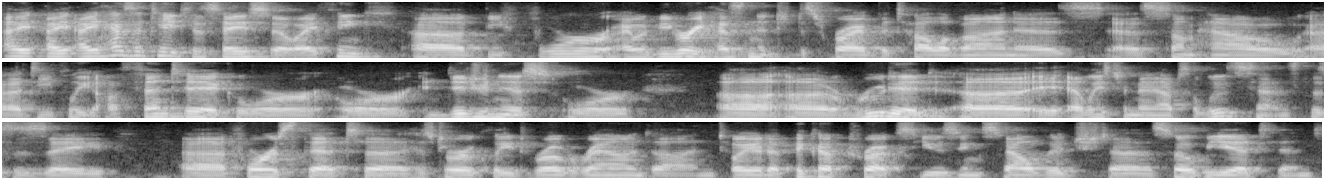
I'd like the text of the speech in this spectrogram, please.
I, I, hesitate to say so. I think uh, before I would be very hesitant to describe the Taliban as as somehow uh, deeply authentic or or indigenous or uh, uh, rooted, uh, at least in an absolute sense. This is a force that historically drove around on Toyota pickup trucks using salvaged Soviet and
